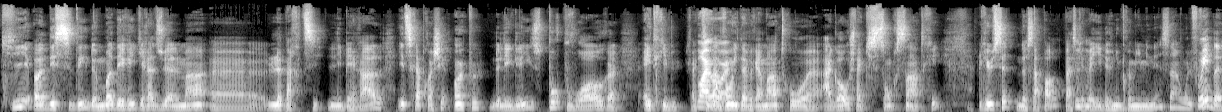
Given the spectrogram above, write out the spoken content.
qui a décidé de modérer graduellement euh, le Parti libéral et de se rapprocher un peu de l'Église pour pouvoir euh, être élu. Fait que, Ouais, dans le fond, ouais. il était vraiment trop euh, à gauche, fait qu'ils se sont recentrés. Réussite de sa part, parce que Mhm. ben, il est devenu premier ministre, hein, Wilfrid, de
